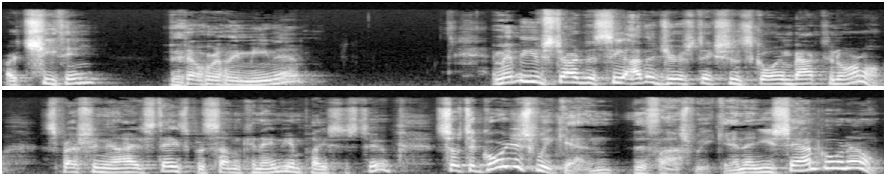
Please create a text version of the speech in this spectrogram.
are cheating. They don't really mean it. And maybe you've started to see other jurisdictions going back to normal, especially in the United States, but some Canadian places too. So it's a gorgeous weekend this last weekend, and you say, I'm going out.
